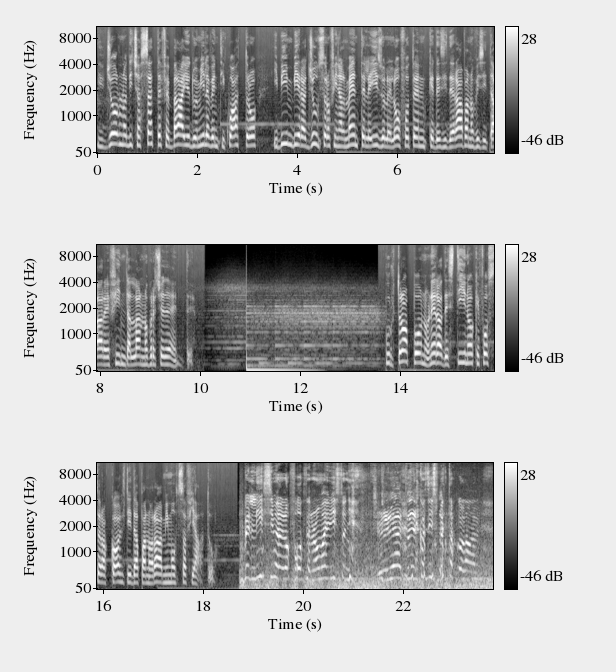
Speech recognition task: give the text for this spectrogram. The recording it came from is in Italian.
Il giorno 17 febbraio 2024 i bimbi raggiunsero finalmente le isole Lofoten che desideravano visitare fin dall'anno precedente. Purtroppo non era destino che fossero accolti da panorami mozzafiato. Bellissime le Lofoten, non ho mai visto niente di così spettacolare.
